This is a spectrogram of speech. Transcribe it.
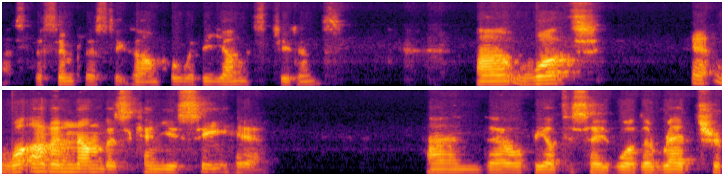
That's the simplest example with the young students. Uh, what Eh, what other numbers can you see here? And they'll be able to say, well, the red tra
